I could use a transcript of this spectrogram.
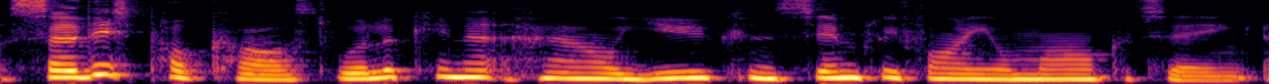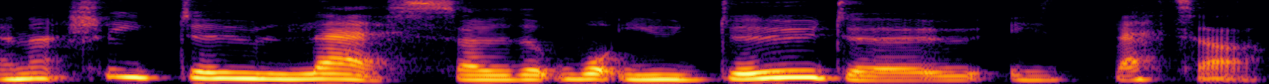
So, this podcast, we're looking at how you can simplify your marketing and actually do less so that what you do do is better.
